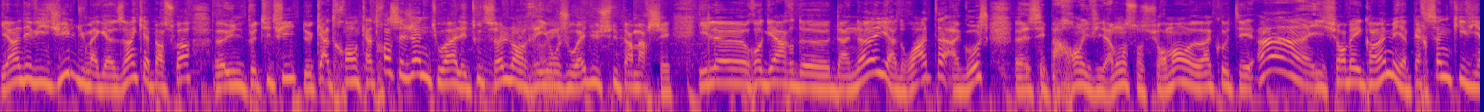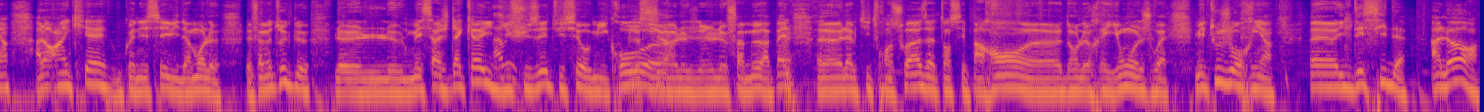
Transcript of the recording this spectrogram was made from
il y a un des vigiles du magasin qui aperçoit euh, une petite fille de 4 ans. 4 ans, c'est jeune, tu vois. Elle est toute seule dans le rayon jouets du supermarché. Il euh, regarde euh, d'un œil à droite, à gauche. Euh, ses parents, évidemment, sont sûrement euh, à côté. Ah, il surveille quand même, mais il y a personne qui vient. Alors inquiet, vous connaissez évidemment le, le fameux truc, le, le, le message d'accueil diffusé, tu sais, au micro, euh, le, le fameux appel. Euh, la petite Françoise attend ses parents euh, dans le rayon euh, jouets. Mais toujours rien. Euh, il décide alors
